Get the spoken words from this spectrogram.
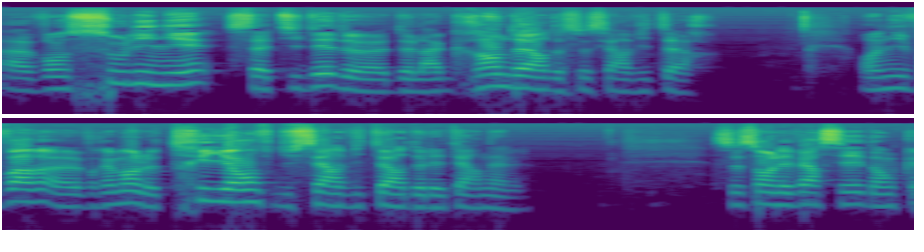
euh, vont souligner cette idée de, la grandeur de ce serviteur. On y voit vraiment le triomphe du serviteur de l'Éternel. Ce sont les versets donc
